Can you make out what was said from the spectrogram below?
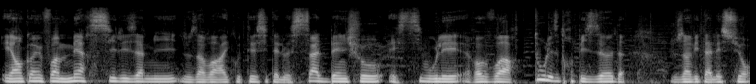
Et encore une fois, merci les amis de nous avoir écoutés. C'était le Sad Ben Show. Et si vous voulez revoir tous les autres épisodes, je vous invite à aller sur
